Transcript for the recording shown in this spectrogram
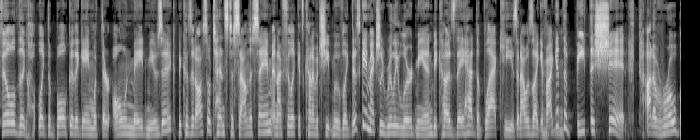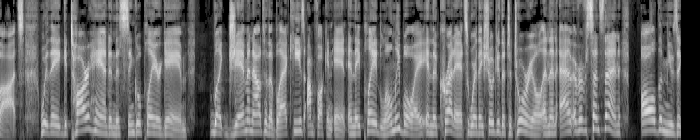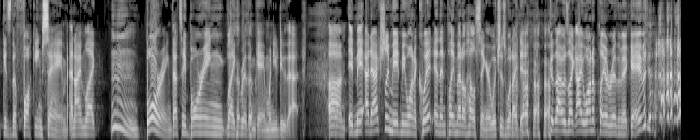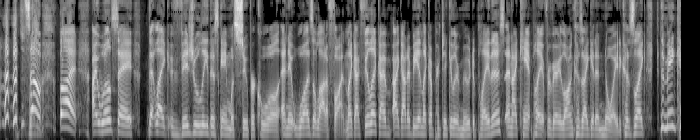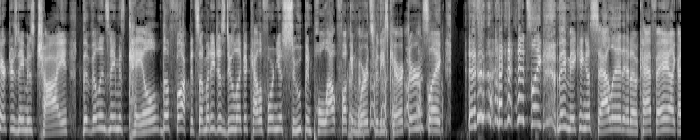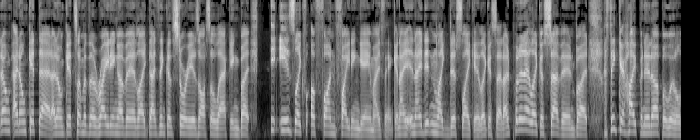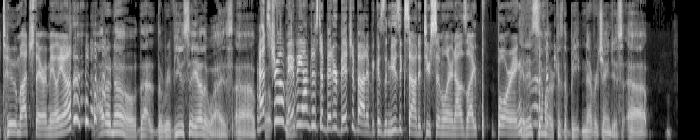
fill the like the bulk of the game with their own made music because it also tends to sound the same and I feel like it's kind of a cheap move. Like this game actually really lured me in because they had the black keys and I was like if I get to mm-hmm. beat the shit out of robots with a guitar hand in this single player game like jamming out to the black keys, I'm fucking in. And they played Lonely Boy in the credits where they showed you the tutorial. And then ever since then, all the music is the fucking same. And I'm like, hmm, boring. That's a boring like rhythm game when you do that. Um, it may, it actually made me want to quit and then play Metal Hellsinger, which is what I did. Cause I was like, I want to play a rhythmic game. so, but I will say that like visually this game was super cool and it was a lot of fun. Like I feel like I I got to be in like a particular mood to play this and I can't play it for very long cuz I get annoyed cuz like the main character's name is Chai, the villain's name is Kale. The fuck did somebody just do like a California soup and pull out fucking words for these characters? Like it's like they making a salad at a cafe. Like I don't, I don't get that. I don't get some of the writing of it. Like I think the story is also lacking, but it is like a fun fighting game. I think, and I and I didn't like dislike it. Like I said, I'd put it at like a seven, but I think you're hyping it up a little too much there, Amelia. I don't know. That the reviews say otherwise. Uh, That's but- true. Maybe I'm just a bitter bitch about it because the music sounded too similar, and I was like boring. It is similar because the beat never changes. Uh,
